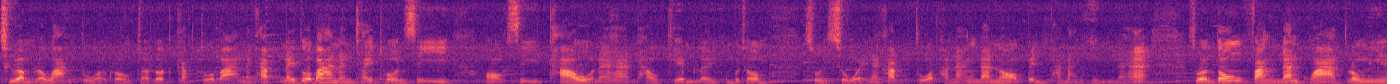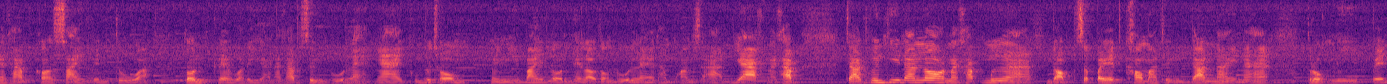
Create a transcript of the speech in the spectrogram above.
เชื่อมระหว่างตัวโรงจอดรถกับตัวบ้านนะครับ ในตัวบ้านนั้นใช้โทนสีออกสีเทานะฮะเทาเข้มเลยคุณผู้ชม สวยๆนะครับตัวผนังด้านนอกเป็นผนังหินนะฮะส่วนตรงฝั่งด้านขวาตรงนี้นะครับ ก็ใส่เป็นตัวต้นแกรวเรียนะครับ ซึ่งดูแลง่ายคุณผู้ชม ไม่มีใบหล่นให้เราต้องดูแลทำความสะอาดยากนะครับ จากพื้นที่ด้านนอกนะครับ เมื่อดรอปสเปซเข้ามาถึงด้านในนะฮะตรงนี้เป็น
